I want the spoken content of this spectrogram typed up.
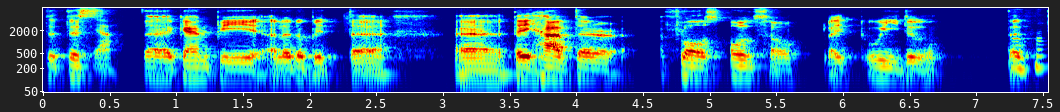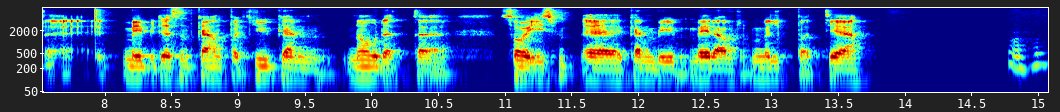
that this yeah. uh, can be a little bit. Uh, uh, they have their flaws also, like we do. That mm -hmm. it maybe doesn't count, but you can know that uh, soy is uh, can be made out of milk, but yeah. Mm -hmm.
